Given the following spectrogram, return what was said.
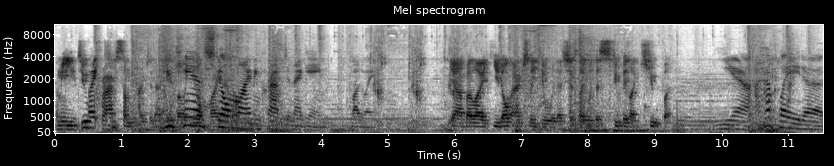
I mean, you do Like, craft sometimes in that You game, but can don't still mine and craft in that game, by the way. Yeah, but like you don't actually do it. That's just like with the stupid like cute button. Yeah, I have played uh,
